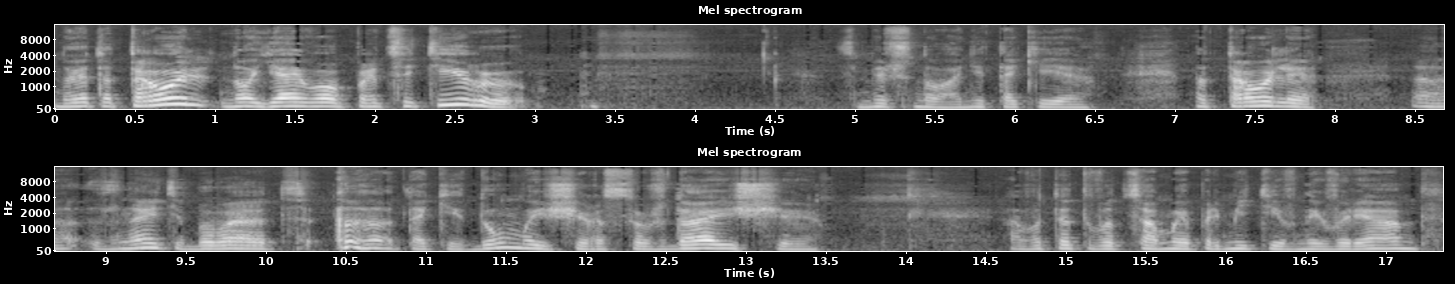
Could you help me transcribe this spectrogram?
Но это тролль, но я его процитирую. Смешно, они такие... Но тролли, э, знаете, бывают такие думающие, рассуждающие. А вот это вот самый примитивный вариант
